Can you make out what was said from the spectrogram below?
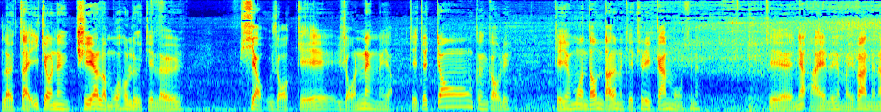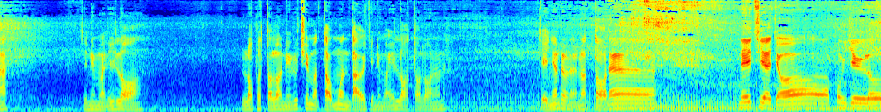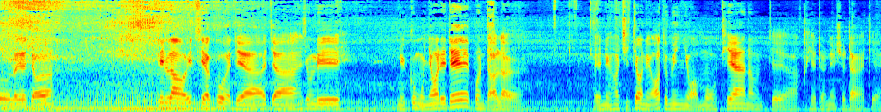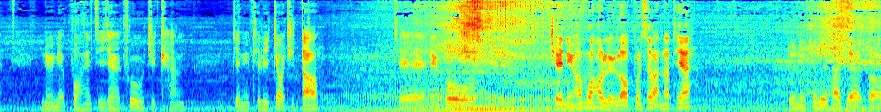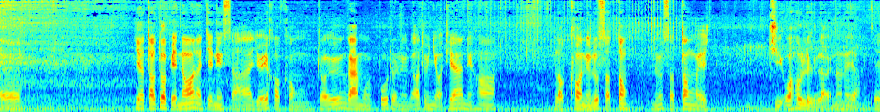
Lợi chạy cho nên chia là mua hậu lửa chế lợi hiểu rõ kế rõ năng này à chế cho chóng cần cầu đi. Chế cho muốn đón đỡ nè chế thì đi cam mù xí nè. Chỉ nhá ai lấy mấy van nữa nè. Chế nên mà đi lò lò bắt tỏ lò nếu lúc chế mà tao muốn đỡ chế nên mà đi lò tàu lò nó nè chỉ nhân đâu này nó to đó nên chia cho phong dư lô, lấy cho tin lâu ít chia cô hay tiề ở cha dùng đi nếu cô một nhau đi đấy bọn đó là nếu họ chỉ cho nếu ở tụi mình nhỏ một thia nằm thì à, khi đó nên sẽ đợi thì nếu nếu bọn hay chỉ cho cô chỉ khẳng. Chỉ nếu thì lý cho chỉ tao chỉ nếu cô chơi nếu họ mua họ lử lò phun sữa nó thia chỉ nên chú này hai xe có giờ tao tua biển nó là chỉ nên xã dưới khó khổng cho ứng ra một phút rồi đó tôi nhỏ thế nên ho. Lọt kho nên lúc sợ tông, nếu sợ tông này chỉ qua hậu lử lợi nó này vậy thì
